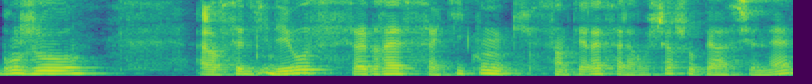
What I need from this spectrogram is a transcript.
Bonjour Alors cette vidéo s'adresse à quiconque s'intéresse à la recherche opérationnelle,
